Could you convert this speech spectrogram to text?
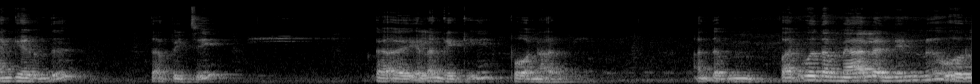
அங்கேருந்து தப்பிச்சு இலங்கைக்கு போனார். அந்த பர்வதம் மேலே நின்று ஒரு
